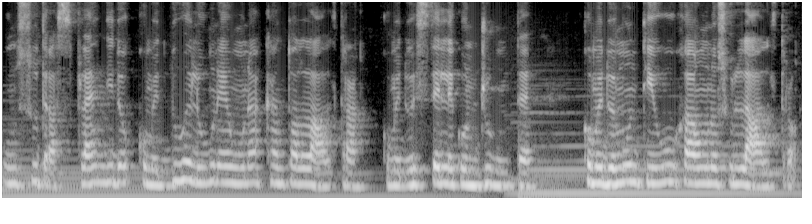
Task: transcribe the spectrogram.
un sutra splendido come due lune una accanto all'altra, come due stelle congiunte, come due monti Uha uno sull'altro,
